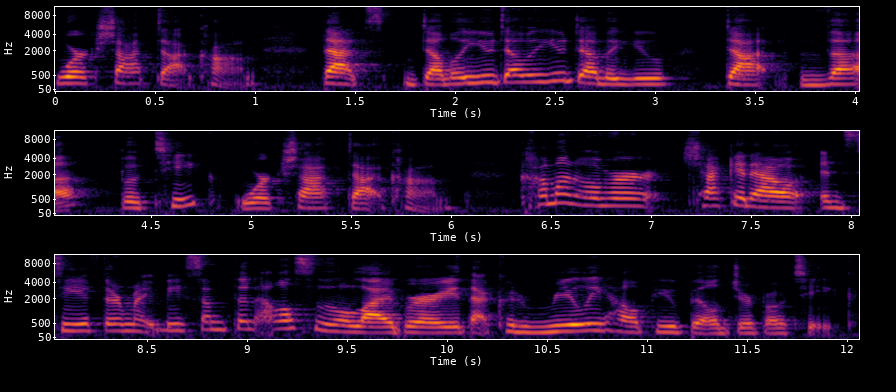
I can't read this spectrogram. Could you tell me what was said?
theboutiqueworkshop.com. That's www.theboutiqueworkshop.com come on over, check it out, and see if there might be something else in the library that could really help you build your boutique.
